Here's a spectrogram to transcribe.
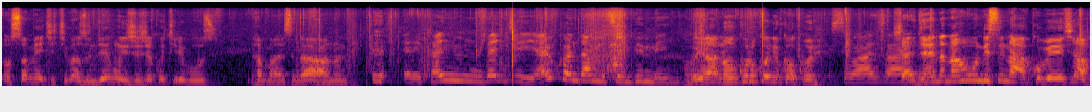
usome iki kibazo. Njye nkwijije ko kiri buze. Amazi ngaha hantu ndi reka mbe ngiye ariko ndamutse mbimenye. Oya ni ukuri uko niko kuri. Genda naho ubundi sinakubeshya.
